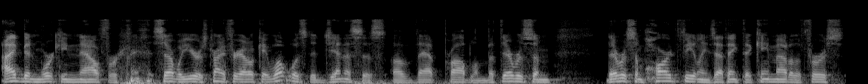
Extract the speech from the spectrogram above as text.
I've been working now for several years trying to figure out okay what was the genesis of that problem. But there was some there were some hard feelings I think that came out of the first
